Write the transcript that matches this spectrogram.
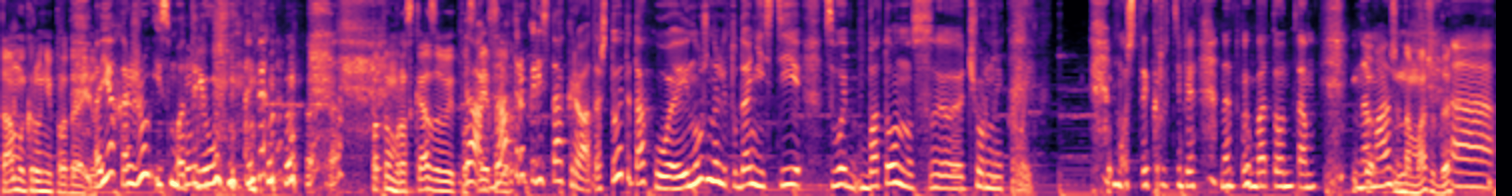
Там икру не продают. А я хожу и смотрю. Потом рассказывает после Так, этого... завтрак аристократа. Что это такое? И нужно ли туда нести свой батон с э, черной икрой? Может, икру тебе на твой батон там Да, намажут. Намажут, да? А,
